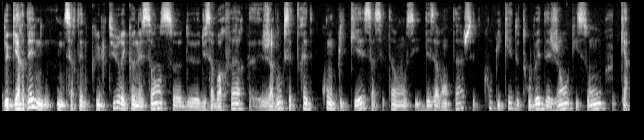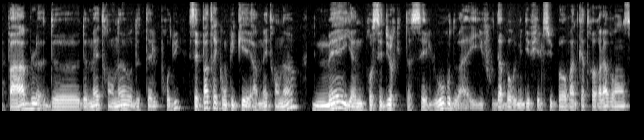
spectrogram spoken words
de garder une, certaine culture et connaissance du savoir-faire. Euh, j'avoue que c'est très compliqué, ça c'est un aussi désavantage, c'est compliqué de trouver des gens qui sont capables de, de mettre en œuvre de tels produits. C'est pas très compliqué à mettre en œuvre, mais il y a une procédure qui est assez lourde. Bah, il faut d'abord humidifier le support 24 heures à l'avance,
